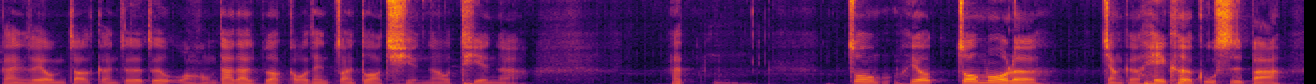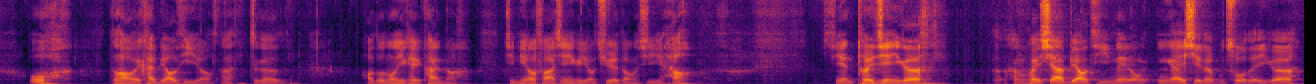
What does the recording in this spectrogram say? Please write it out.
干。所以我们找干这个这个网红大大，不知道搞不天赚了多少钱呢？我天哪！他周还有周末了，讲个黑客故事吧。哇！都好会开标题哦，啊，这个好多东西可以看哦。今天又发现一个有趣的东西，好，先推荐一个很会下标题、内容应该写的不错的一个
